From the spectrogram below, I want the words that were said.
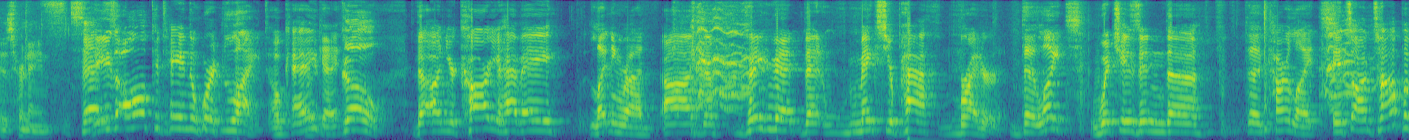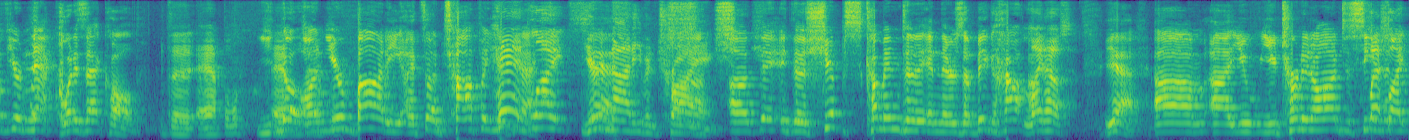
is her name. Set, These all contain the word light, okay? Okay. go! The, on your car, you have a Lightning rod. uh, the thing that that makes your path brighter, The lights. which is in the. The car lights. It's on top of your neck. What is that called? The apple. You, Adam's no, on apple. your body. It's on top of your neck. headlights. You're Yes. not even trying. Uh, the, the ships come into and there's a big house. Lighthouse. Yeah. Um, uh, you you turn it on to see. Flashlight.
